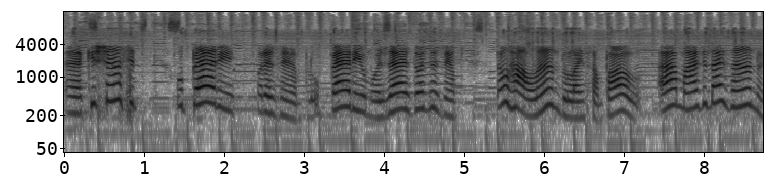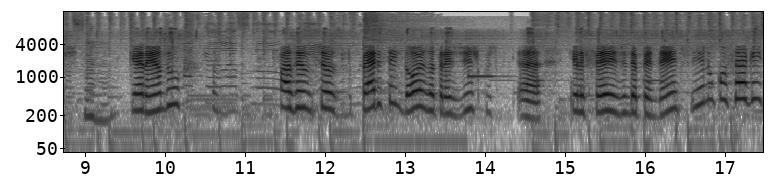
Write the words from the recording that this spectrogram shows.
é, que chance. O Peri, por exemplo, o Peri e o Moisés, dois exemplos estão ralando lá em São Paulo há mais de 10 anos, uhum. querendo, fazendo seus. O Pérez tem dois ou três discos é, que ele fez independentes e não conseguem,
